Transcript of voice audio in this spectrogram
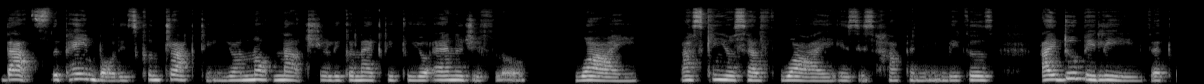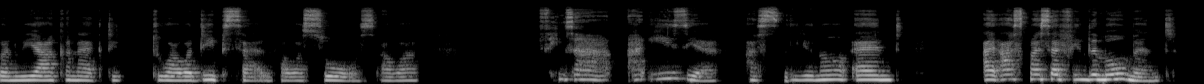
That's the pain body, it's contracting. You're not naturally connected to your energy flow. Why? Asking yourself, why is this happening? Because I do believe that when we are connected to our deep self, our source, our things are, are easier as you know and I ask myself in the moment,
